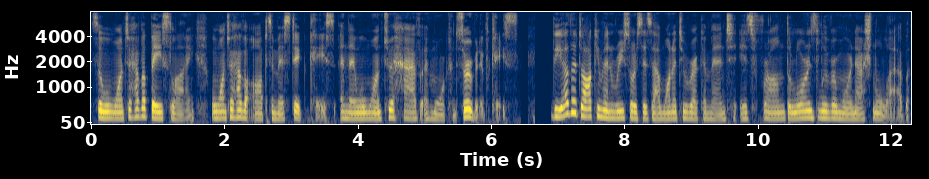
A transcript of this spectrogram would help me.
So we want to have a baseline, we want to have an optimistic case, and then we want to have a more conservative case. The other document resources I wanted to recommend is from the Lawrence Livermore National Lab.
